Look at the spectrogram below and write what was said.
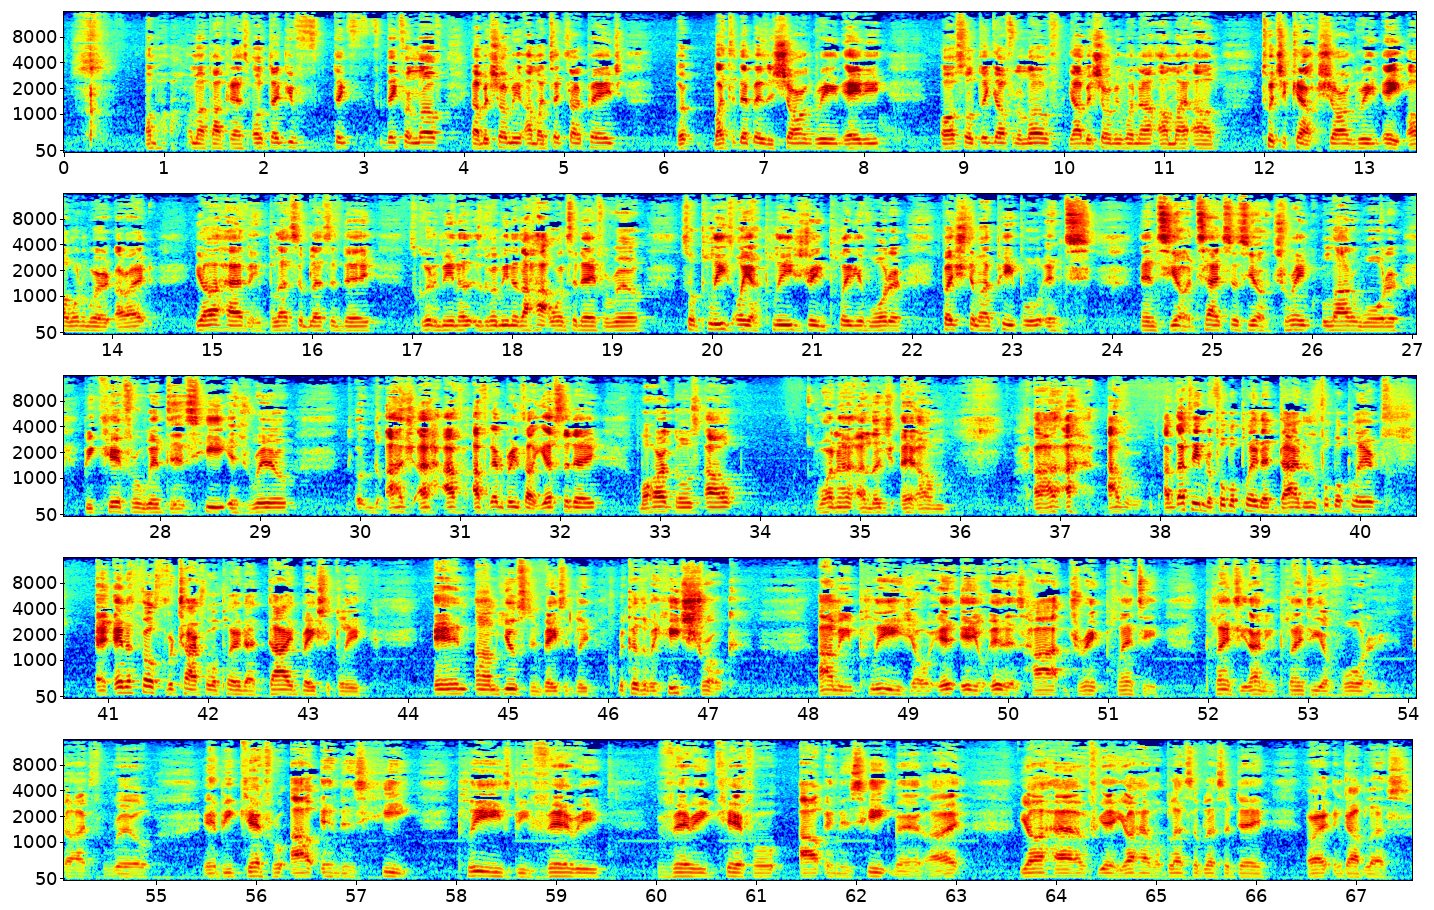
I'm on my podcast. Oh, thank you, thank, thank you for the love. Y'all been showing me on my TikTok page. But my TikTok page is Shawn Green 80 Also, thank y'all for the love. Y'all been showing me one out on my um, Twitch account, Shawn Green Eight, all one word. All right. Y'all have a blessed, blessed day. It's going to be another. It's going to be another hot one today for real. So please, oh yeah, please drink plenty of water, especially to my people and and yo in Texas. Yo, drink a lot of water. Be careful with this heat. is real. I, I, I, forgot to bring this out yesterday. My heart goes out. One, I, I um, I, I, I've, I've got to name the football player that died. There's a football player, an NFL retired football player that died basically in um Houston, basically because of a heat stroke. I mean, please, yo, it, it, it is hot. Drink plenty, plenty. I mean, plenty of water, God, for real. And be careful out in this heat. Please be very, very careful out in this heat, man. All right, y'all have yeah, y'all have a blessed, blessed day. All right, and God bless.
